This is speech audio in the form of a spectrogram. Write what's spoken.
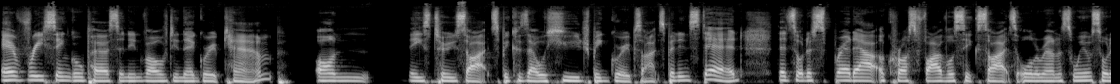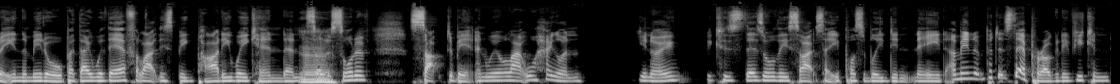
every single person involved in their group camp on these two sites because they were huge, big group sites. But instead, they'd sort of spread out across five or six sites all around us. We were sort of in the middle, but they were there for like this big party weekend and sort Yeah. of sort of sucked a bit. And we were like, well, hang on, you know, because there's all these sites that you possibly didn't need. I mean, but it's their prerogative. You can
